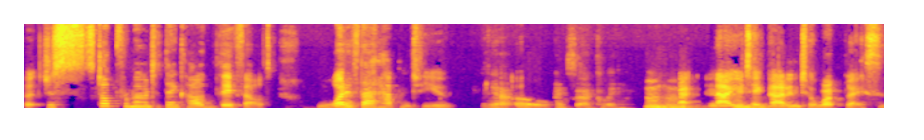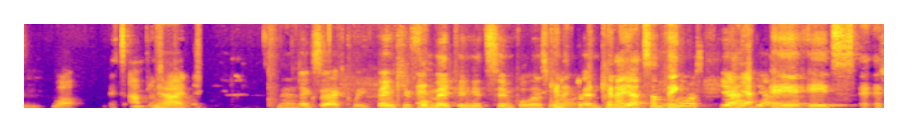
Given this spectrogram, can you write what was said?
but just stop for a moment to think how they felt. What if that happened to you? Yeah. Oh, exactly. Mm-hmm. Right. Now you mm-hmm. take that into a workplace and well, it's amplified. Yeah. Yeah. Exactly. Thank you for and making it simple as can well. I, and can I yeah, add something? Yeah, yeah. yeah. Uh, it's a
